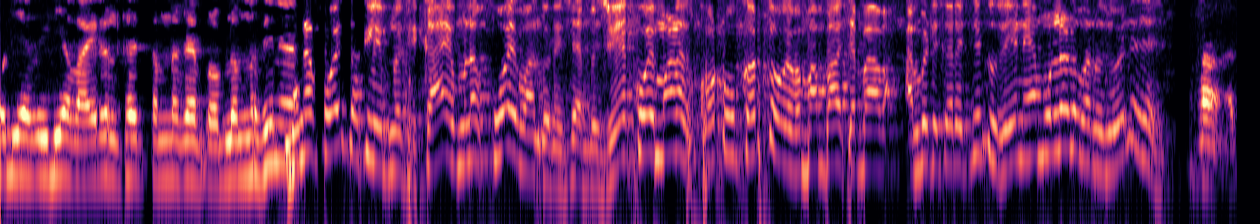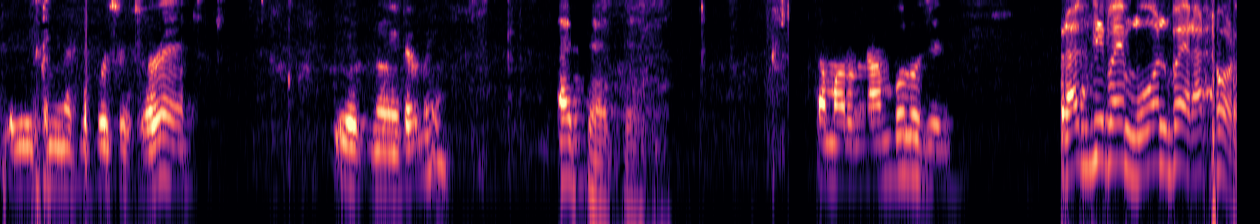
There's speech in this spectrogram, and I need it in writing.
ઓડિયા વિડિયા વાયરલ થાય તમને કઈ પ્રોબ્લેમ નથી ને? મને કોઈ તકલીફ નથી કાંઈ મને કોઈ વાંધો નહીં સાહેબ. જે કોઈ માણસ ખોટું કરતો હોય બાબા સાહેબ આંબેડકરે કીધું છે એને એમ લડવાનું જ હોય ને સાહેબ? હા એટલે એ તમને એટલે પૂછું છું હવે. એક મિનિટ હો અચ્છા અચ્છા. તમારું નામ બોલો છે. પ્રાગજીભાઈ મોહનભાઈ રાઠોડ.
